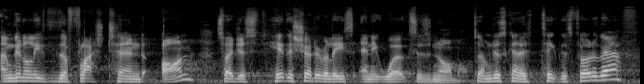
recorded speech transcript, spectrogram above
I'm gonna leave the flash turned on. So I just hit the shutter release and it works as normal. So I'm just gonna take this photograph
